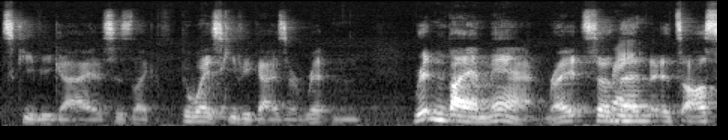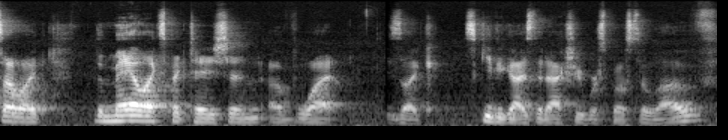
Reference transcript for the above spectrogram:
skeevy guy. This is like the way skeevy guys are written, written by a man, right? So right. then it's also like the male expectation of what these like skeevy guys that actually we're supposed to love.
